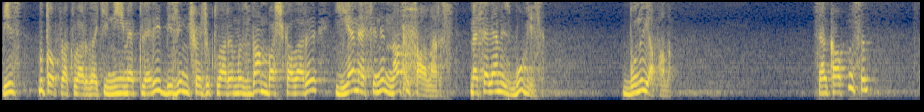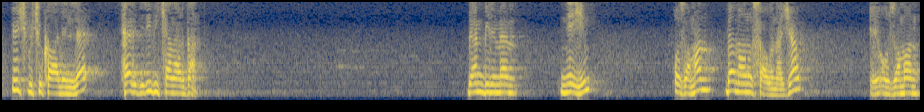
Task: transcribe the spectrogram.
Biz bu topraklardaki nimetleri bizim çocuklarımızdan başkaları yemesini nasıl sağlarız? Meselemiz bu bizim. Bunu yapalım. Sen kalkmışsın üç buçuk halinle her biri bir kenardan. Ben bilmem neyim o zaman ben onu savunacağım. E o zaman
